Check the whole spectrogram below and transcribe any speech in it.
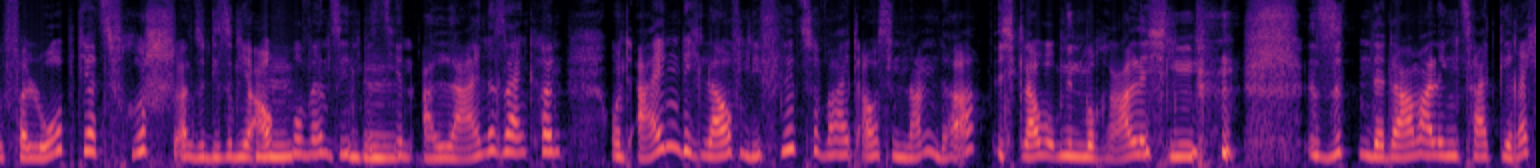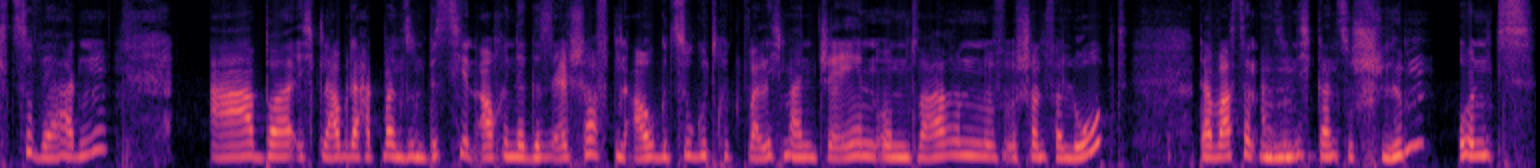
verlobt jetzt frisch. Also die sind ja auch mhm. froh, wenn sie ein bisschen mhm. alleine sein können. Und eigentlich laufen die viel zu weit auseinander. Ich glaube, um den moralischen Sitten der damaligen Zeit gerecht zu werden. Aber ich glaube, da hat man so ein bisschen auch in der Gesellschaft ein Auge zugedrückt, weil ich meine, Jane und waren schon verlobt. Da war es dann also mhm. nicht ganz so schlimm. Und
